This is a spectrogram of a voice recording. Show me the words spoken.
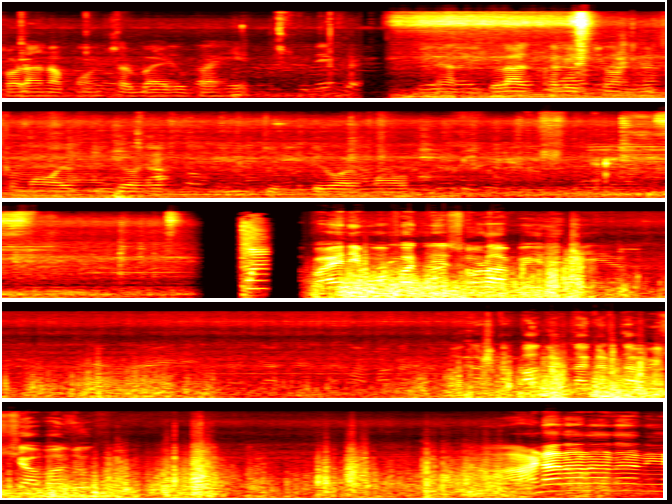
સોડાના પોન્સર બાય રૂપિયા છે ગ્લાસ ખરીદ છો, મીઠું માવો એક બીજો છે ચીપટીવાળો માવો ભાઈની મફતની સોડા પી લીધી. બગડતા કરતા વિશ્યા બાજુ. ના ના ના ના ના.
